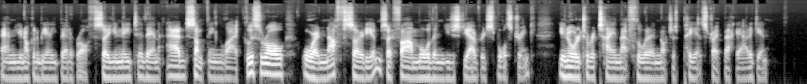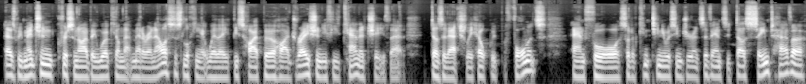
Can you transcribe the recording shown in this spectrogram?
and you're not going to be any better off. So you need to then add something like glycerol or enough sodium, so far more than you just your average sports drink, in order to retain that fluid and not just pee it straight back out again as we mentioned, Chris and I have been working on that meta analysis, looking at whether this hyperhydration, if you can achieve that, does it actually help with performance? And for sort of continuous endurance events, it does seem to have a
